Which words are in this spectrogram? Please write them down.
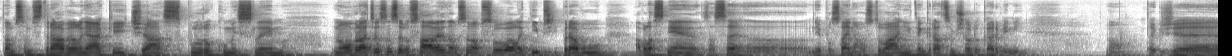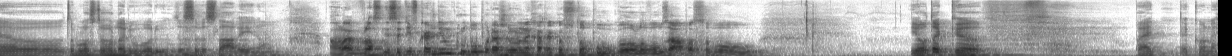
Tam jsem strávil nějaký čas, půl roku myslím. No, vrátil jsem se do Slávy, tam jsem absolvoval letní přípravu a vlastně zase uh, mě poslali na hostování, tenkrát jsem šel do Karviny. No, takže uh, to bylo z tohohle důvodu, zase hmm. ve Slávii, no. Ale vlastně se ti v každém klubu podařilo nechat jako stopu gólovou, zápasovou. Jo, tak uh, jako ne,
